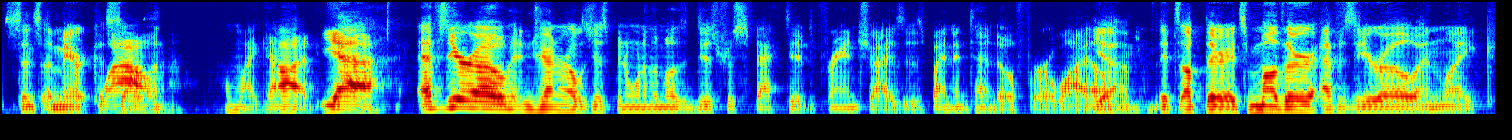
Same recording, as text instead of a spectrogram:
since America saw one. Oh my god. Yeah. F Zero in general has just been one of the most disrespected franchises by Nintendo for a while. Yeah, it's up there. It's Mother, F Zero, and like,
